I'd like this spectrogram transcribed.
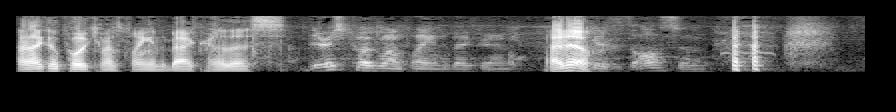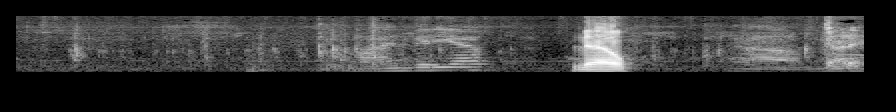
I like how Pokemon's playing in the background of this. There is Pokemon playing in the background. I know. Because it's awesome. Mine video? No. Oh, Got it.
